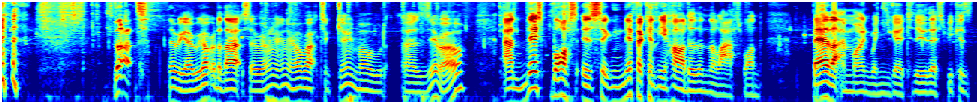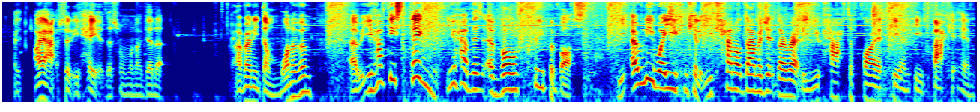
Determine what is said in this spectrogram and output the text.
but, there we go. We got rid of that, so we're going to go back to game mode uh, 0. And this boss is significantly harder than the last one. Bear that in mind when you go to do this, because I, absolutely hated this one when I did it. I've only done one of them. Uh, but you have these things. You have this evolved creeper boss. The only way you can kill it, you cannot damage it directly. You have to fire TNT back at him.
